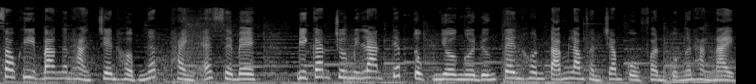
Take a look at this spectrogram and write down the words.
Sau khi ba ngân hàng trên hợp nhất thành SCB, bị can Trương Mỹ Lan tiếp tục nhờ người đứng tên hơn 85% cổ phần của ngân hàng này.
